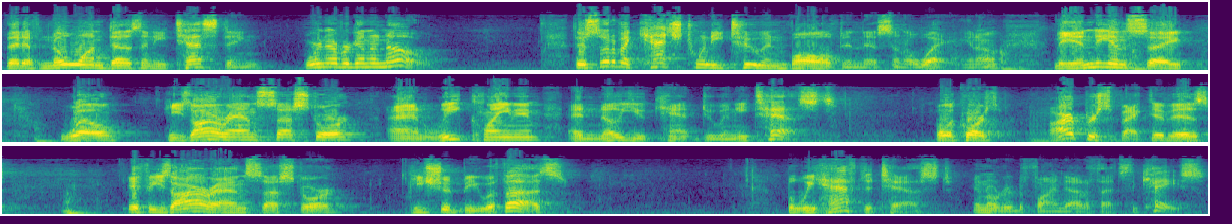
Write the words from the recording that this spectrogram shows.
that if no one does any testing, we're never going to know. There's sort of a catch 22 involved in this in a way, you know. The Indians say, well, he's our ancestor and we claim him and no you can't do any tests. Well, of course, our perspective is if he's our ancestor, he should be with us, but we have to test in order to find out if that's the case.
